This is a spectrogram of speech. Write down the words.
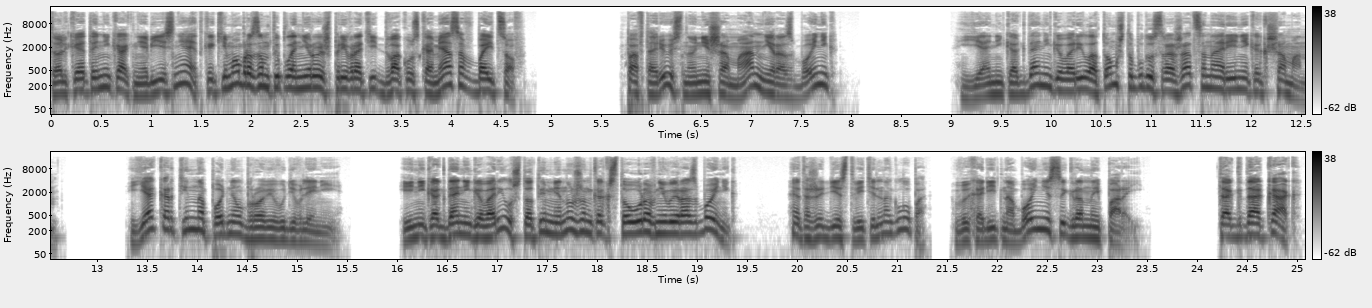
Только это никак не объясняет, каким образом ты планируешь превратить два куска мяса в бойцов. Повторюсь, но ни шаман, ни разбойник. Я никогда не говорил о том, что буду сражаться на арене как шаман. Я картинно поднял брови в удивлении. «И никогда не говорил, что ты мне нужен как стоуровневый разбойник. Это же действительно глупо — выходить на бой не сыгранной парой». «Тогда как?»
